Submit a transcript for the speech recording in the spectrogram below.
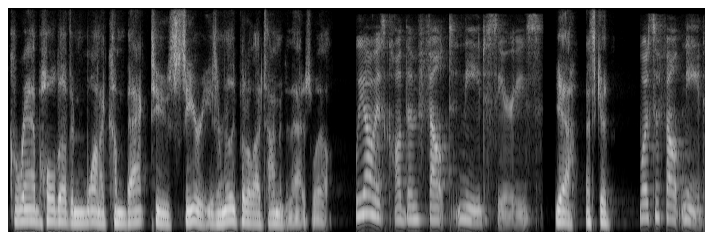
grab hold of and want to come back to series and really put a lot of time into that as well We always called them felt need series. yeah that's good What's a felt need?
